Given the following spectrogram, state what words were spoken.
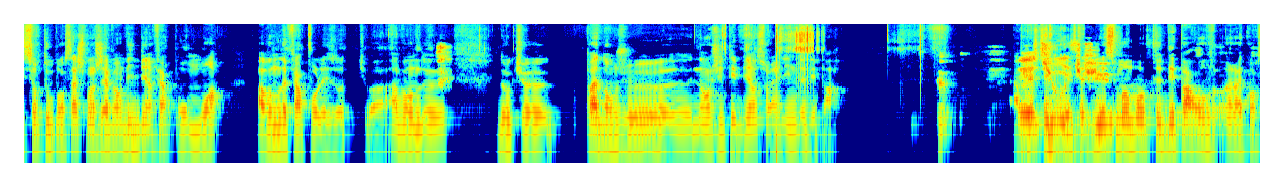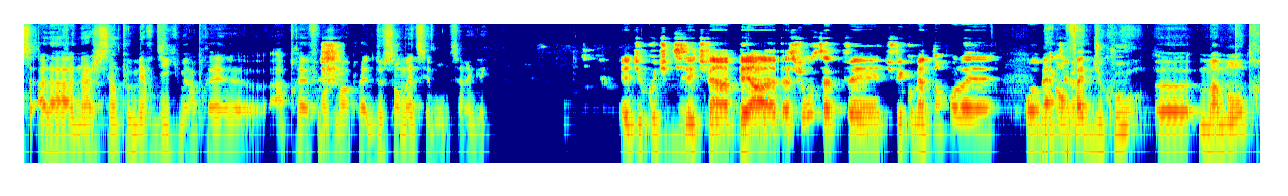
surtout pour ça, je pense, j'avais envie de bien faire pour moi avant de le faire pour les autres, tu vois. Avant de, donc euh, pas d'enjeu. Euh, non, j'étais bien sur la ligne de départ. Euh, après, je t'ai dit, il y, a ce moment de départ à la course, à la nage, c'est un peu merdique, mais après, après, franchement, après 200 mètres, c'est bon, c'est réglé. Et du coup, tu disais que tu fais un PR à natation, ça te fait, tu fais combien de temps pour les. Bah, en fait, du coup, euh, ma montre,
